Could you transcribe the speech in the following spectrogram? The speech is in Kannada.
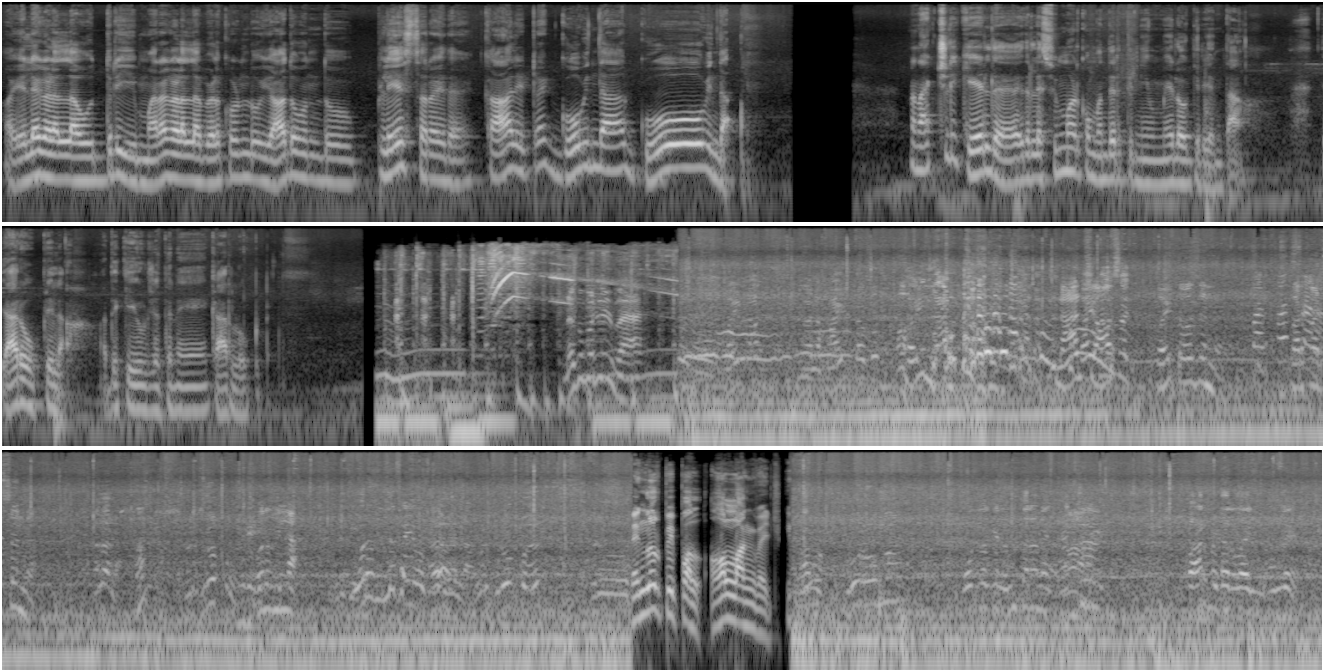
ಎಲೆಗಳೆಲ್ಲ ಉದ್ರಿ, ಮರಗಳೆಲ್ಲ ಬೆಳ್ಕೊಂಡು ಯಾವುದೋ ಒಂದು ಪ್ಲೇಸ್ ಥರ ಇದೆ. ಕಾಲಿಟ್ಟರೆ ಗೋವಿಂದ ಗೋವಿಂದ. ನಾನು ಆ್ಯಕ್ಚುಲಿ ಕೇಳಿದೆ ಇದರಲ್ಲೇ ಸ್ವಿಮ್ ಮಾಡ್ಕೊಂಡು ಬಂದಿರ್ತೀನಿ ನೀವು ಮೇಲೆ ಹೋಗಿರಿ ಅಂತ. ಯಾರೂ ಒಪ್ಪಲಿಲ್ಲ ಅದಕ್ಕೆ ಇವ್ರ ಜೊತೆನೇ ಕಾರಲ್ಲಿ ಹೋಗ್ಬಿಟ್ಟೆ. ಬೆಂಗಳೂರು ಪೀಪಲ್ ಆಲ್ ಲ್ಯಾಂಗ್ವೇಜ್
